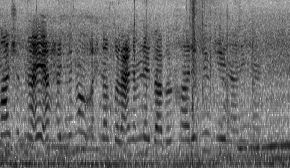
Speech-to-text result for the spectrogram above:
ما شفنا أي أحد منهم وإحنا طلعنا من الباب الخارجي وجينا لهنا.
